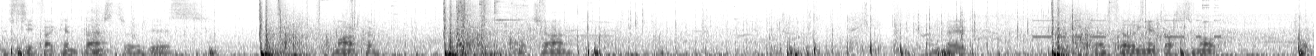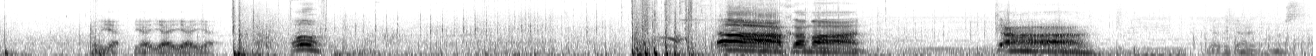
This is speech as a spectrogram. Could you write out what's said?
Let's see if I can pass through this. Marker. Headshot. Oh, they, they're filling it of smoke. Oh. yeah, yeah, yeah, yeah, yeah. Oh! Ah, come on! God! The other guy's missed.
